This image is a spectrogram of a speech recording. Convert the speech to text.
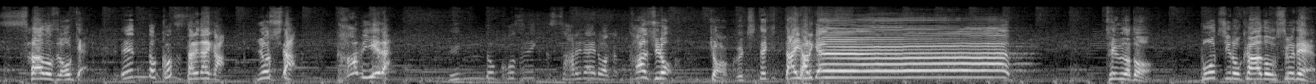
さあどうする。OK エンドコズ足りないか。よしだ神ゲーだ。エンドコズミックされないのはターンしろ局地的大ハリケーン。手札と墓地のカードを全て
